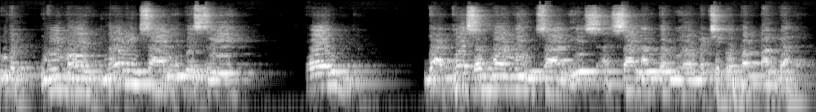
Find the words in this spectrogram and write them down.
in the name of Morning Sun Industry and the address of Morning Sun is at San Antonio, Mexico, Pampanga.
